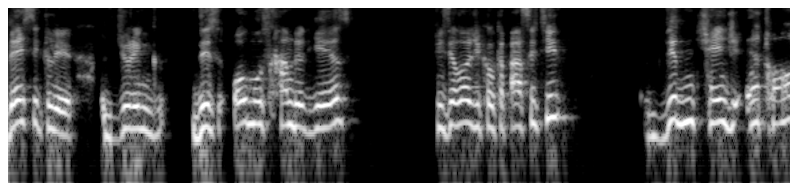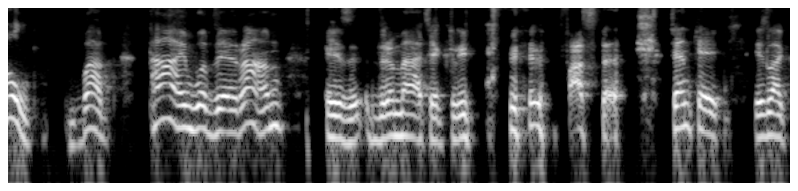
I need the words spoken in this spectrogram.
basically during this almost 100 years physiological capacity didn't change at all but time what they run is dramatically faster. 10k is like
